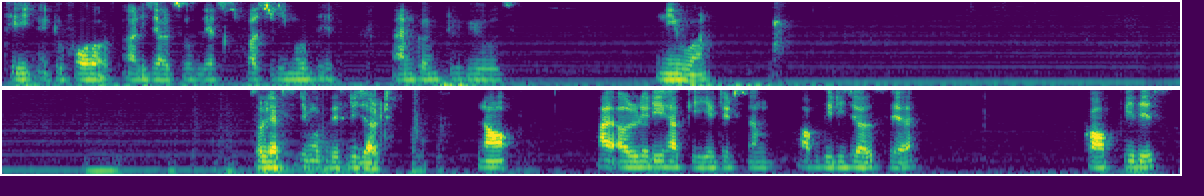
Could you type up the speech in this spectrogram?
three to four uh, results. So let's first remove this. I'm going to use new one. So let's remove this result. Now I already have created some of the results here. Copy this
